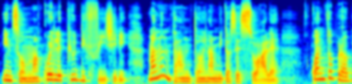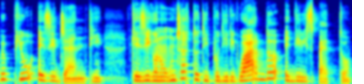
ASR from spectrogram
insomma quelle più difficili, ma non tanto in ambito sessuale, quanto proprio più esigenti, che esigono un certo tipo di riguardo e di rispetto,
